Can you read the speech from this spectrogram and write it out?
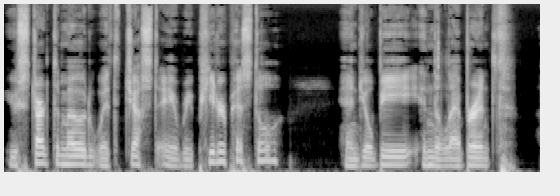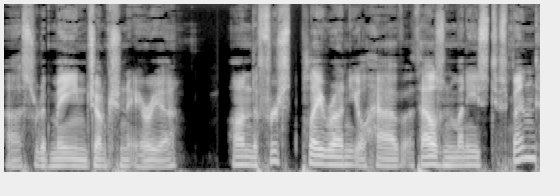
You start the mode with just a repeater pistol, and you'll be in the labyrinth uh, sort of main junction area. On the first play run, you'll have a thousand monies to spend.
